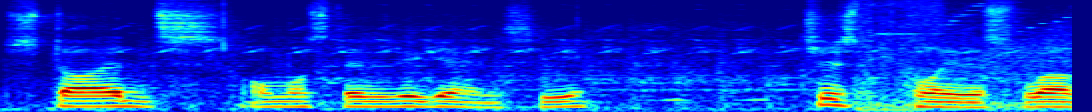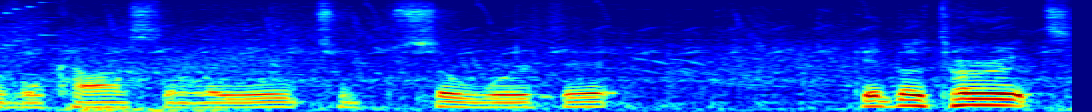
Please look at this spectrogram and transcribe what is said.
studs, almost did it again, see? Just play this level constantly. It's so worth it. Get the turrets.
